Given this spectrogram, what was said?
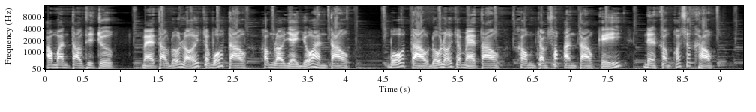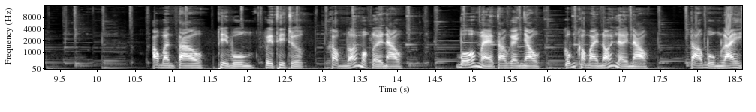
Ông anh tao thi trượt, Mẹ tao đổ lỗi cho bố tao, Không lo dạy dỗ anh tao. Bố tao đổ lỗi cho mẹ tao, Không chăm sóc anh tao kỹ, Nên không có sức học. Ông anh tao thì buồn vì thi trượt, Không nói một lời nào. Bố mẹ tao gây nhau, Cũng không ai nói lời nào. Tao buồn lây.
